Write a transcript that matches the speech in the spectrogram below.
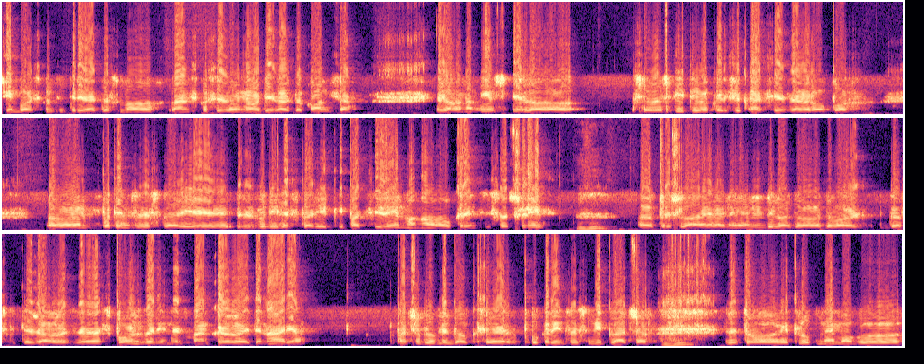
čim bolj skoncentrirati, da smo lansko sezono oddelali do konca. Žal nam ni uspelo se vrstiti v kvalifikacije za Evropo. Uh, potem so se stvari, zgodile stvari, ki pa si vemo, no, Ukrajinci so šli. Uh mhm. -huh. Eh, prišlo je, ne vem, bilo je do, dovolj dosti težav z sponzorji, ne zmanjkalo je denarja, pač obljubljen dolg se Ukrajincev se ni plačal, uh mhm. -huh. zato je klub ne mogel uh,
